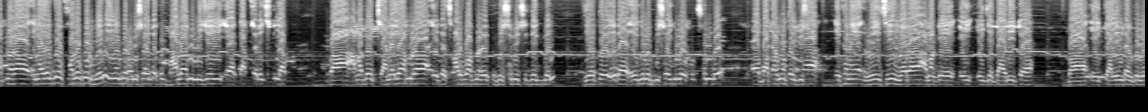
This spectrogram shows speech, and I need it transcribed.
আপনারা এনাদেরকেও ফলো করবেন। এনাদের বিষয়টা খুব ভালো আমি নিজেই ক্যাপচারে ছিলাম। বা আমাদের চ্যানেলে আমরা এটা ছাড়বো। আপনারা একটু বেশি বেশি দেখবেন। যেহেতু এটা, এগুলো বিষয়গুলো খুব সুন্দর। দেখার মতো এখানে রয়েছে। ওনারা আমাকে এই এই যে ডায়েরিটা বা এই ক্যালেন্ডারগুলো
